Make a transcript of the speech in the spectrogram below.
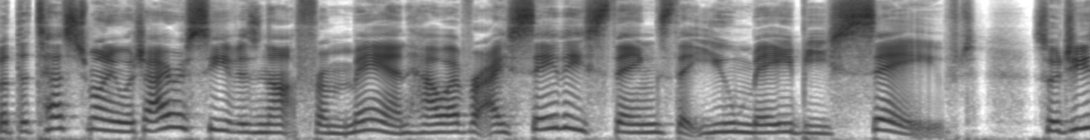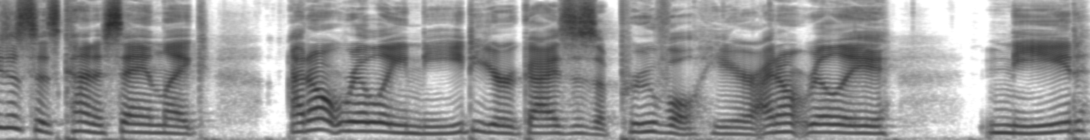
But the testimony which I receive is not from man. However, I say these things that you may be saved. So Jesus is kind of saying, like, I don't really need your guys' approval here. I don't really need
